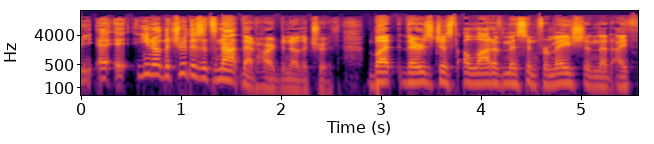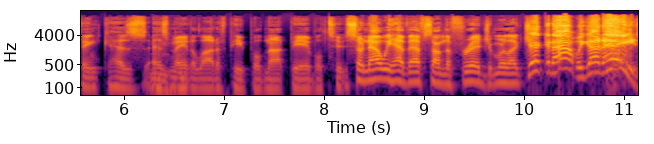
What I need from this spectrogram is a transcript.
Eh, eh, you know, the truth is, it's not that hard to know the truth, but there's just a lot of misinformation that I think has has mm-hmm. made a lot of people not be able to. So now we have F's on the fridge, and we're like, check it out, we got A's.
